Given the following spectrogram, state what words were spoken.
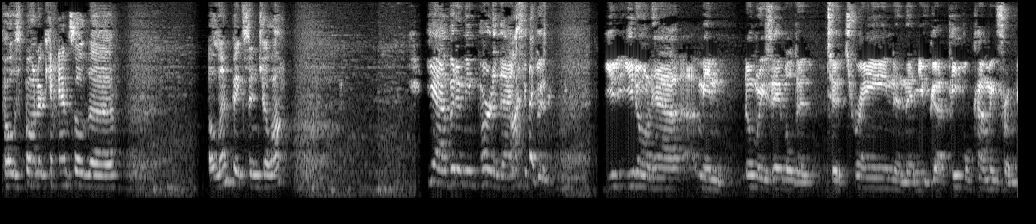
postpone or cancel the Olympics in July. Yeah, but I mean, part of that too is you you don't have. I mean, nobody's able to to train, and then you've got people coming from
